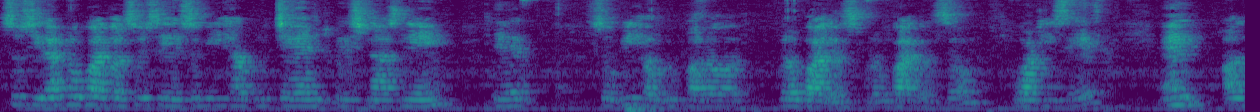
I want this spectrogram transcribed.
So Srila Prabhupada also says so we have to chant Krishna's name there. So we have to follow Prabhupada, Prabhupada also what he says. And uh,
